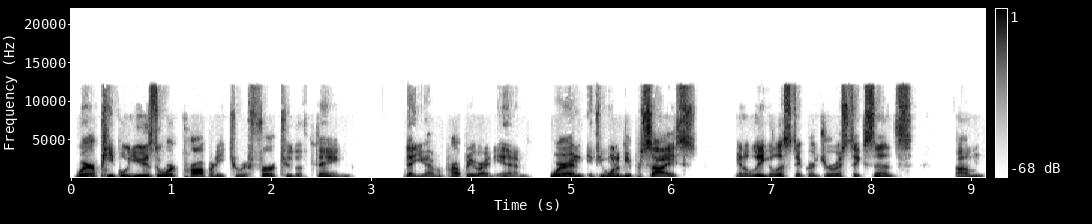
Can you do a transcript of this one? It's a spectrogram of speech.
where people use the word property to refer to the thing that you have a property right in. Wherein, if you want to be precise, in a legalistic or juristic sense, um,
